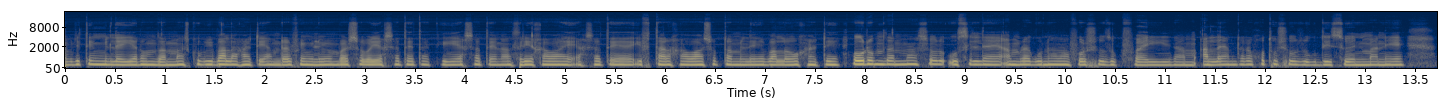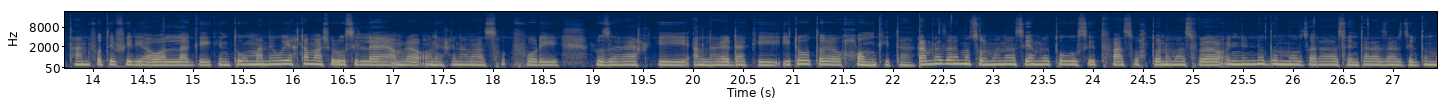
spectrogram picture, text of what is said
এভরিথিং মিলে রমজান মাস খুবই ভালো হাঁটে আমরা ফ্যামিলি মেম্বার সবাই একসাথে থাকি, একসাথে নাচি খাওয়াই, একসাথে ইফতার খাওয়া, সবটা মিলে ভালো হাঁটে ও রমজান মাসের উচিলে আমরা গুনামাফর সুযোগ পাইলাম। আল্লাহ আমরা কত সুযোগ দিছেন মানে থান ফতে ফিরে আওয়ার লাগে। কিন্তু মানে ওই একটা মাসের উচিলে আমরা অনেকে নামাজ পড়ি, রোজা রাখি, আল্লাহরে ডাকি, এটাও তো কম কিতা আমরা যারা মুসলমান আছি, আমরা তো উচিত ফাঁস ওয়াক্ত নামাজ পড়া অন্যান্য ধর্ম যারা আছেন তারা যার যে ধর্ম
